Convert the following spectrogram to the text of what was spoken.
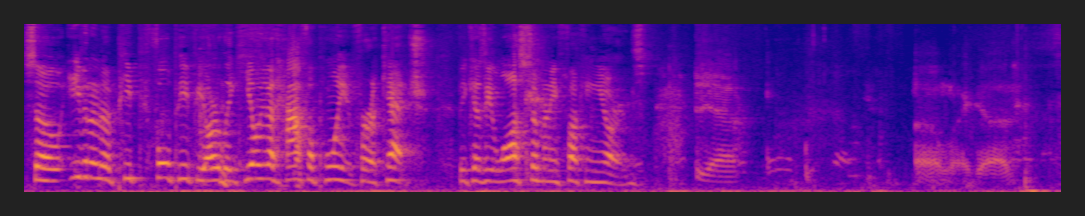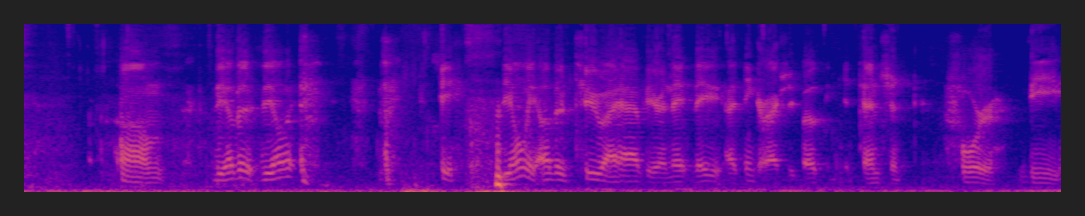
So even in a P- full PPR league, he only got half a point for a catch because he lost so many fucking yards. Yeah. Oh my god. Um, the other, the only, the only other two I have here, and they, they, I think are actually both in contention for the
